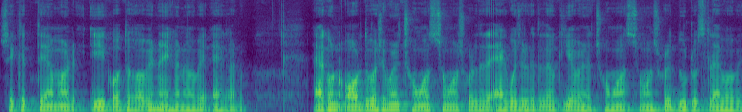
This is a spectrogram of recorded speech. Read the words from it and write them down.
সেক্ষেত্রে আমার এ কত হবে না? এখানে হবে এগারো। এখন অর্ধবার্ষিক মানে ছ মাস ছ মাস করে, তাহলে এক বছরের ক্ষেত্রে দেখো কী হবে না? ছ মাস ছ মাস করে দুটো স্ল্যাব হবে।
